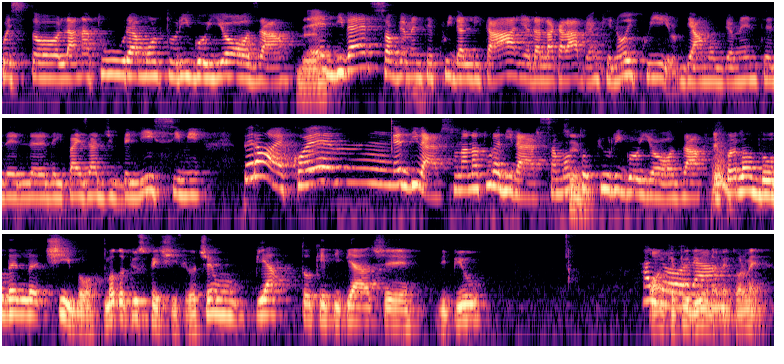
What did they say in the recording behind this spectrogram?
questo, la natura molto rigogliosa. Bene. È diversa ovviamente qui dall'Italia, dalla Calabria, anche noi qui abbiamo ovviamente del- dei paesaggi bellissimi. Però ecco, è, mm, è diverso, una natura diversa, molto Sì. più rigogliosa. E parlando del cibo, in modo più specifico, c'è un piatto che ti piace di più o anche più di uno eventualmente?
